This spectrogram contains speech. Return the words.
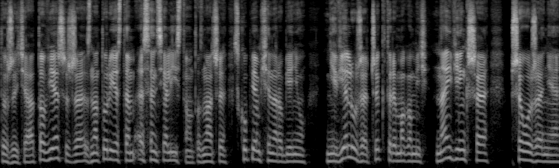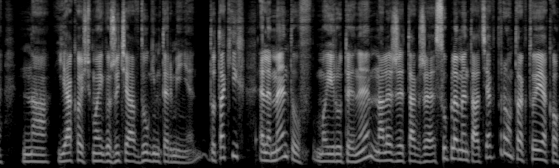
do życia, to wiesz, że z natury jestem esencjalistą, to znaczy skupiam się na robieniu niewielu rzeczy, które mogą mieć największe przełożenie na jakość mojego życia w długim terminie. Do takich elementów mojej rutyny należy także suplementacja, którą traktuję jako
